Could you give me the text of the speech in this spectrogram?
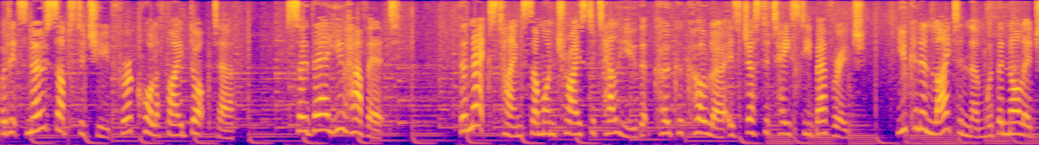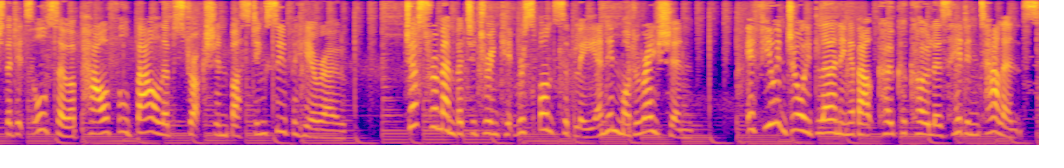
but it's no substitute for a qualified doctor. So there you have it. The next time someone tries to tell you that Coca-Cola is just a tasty beverage, you can enlighten them with the knowledge that it's also a powerful bowel obstruction busting superhero. Just remember to drink it responsibly and in moderation. If you enjoyed learning about Coca-Cola's hidden talents,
